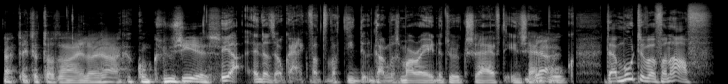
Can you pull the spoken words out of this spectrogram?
Ja, ik denk dat dat een hele rake conclusie is. Ja, en dat is ook eigenlijk wat, wat die Douglas Murray natuurlijk schrijft in zijn Ja. boek. Daar moeten we van af.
